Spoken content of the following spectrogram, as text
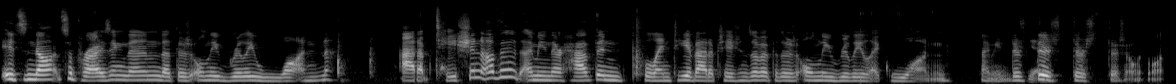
it's not surprising then that there's only really one adaptation of it. I mean, there have been plenty of adaptations of it, but there's only really like one. I mean, there's yeah. there's there's there's only one,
